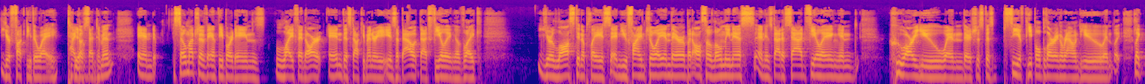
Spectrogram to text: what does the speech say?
you're fucked either way type Yeah. of sentiment. And so much of Anthony Bourdain's life and art and this documentary is about that feeling of like you're lost in a place and you find joy in there, but also loneliness. And is that a sad feeling? And who are you when there's just this sea of people blurring around you? And like, like,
